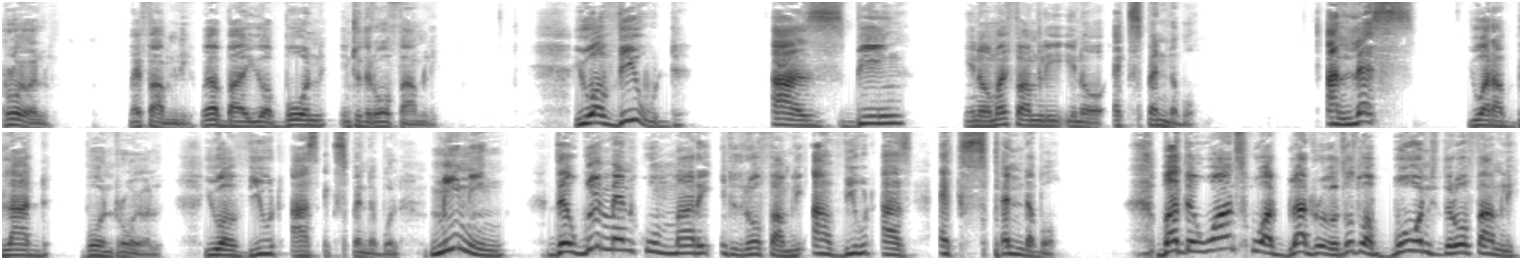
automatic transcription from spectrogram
royal, my family, whereby you are born into the royal family, you are viewed as being, you know, my family, you know, expendable. Unless you are a blood born royal, you are viewed as expendable, meaning the women who marry into the royal family are viewed as expendable. But the ones who are blood royals, those who are born into the royal family,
